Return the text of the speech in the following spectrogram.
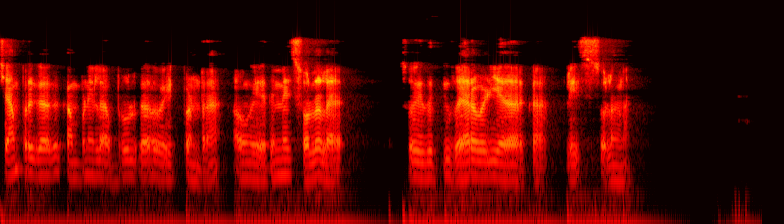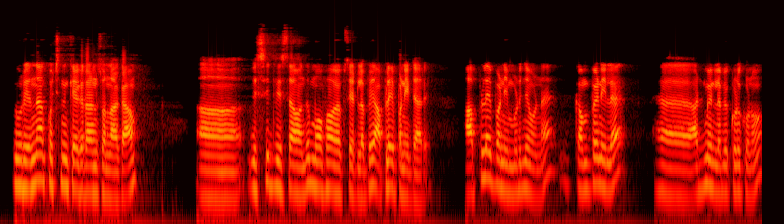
சேம்பருக்காக கம்பெனியில் அப்ரூவலுக்காக வெயிட் பண்ணுறேன் அவங்க எதுவுமே சொல்லலை. ஸோ இதுக்கு வேற வழி ஏதாவது இருக்கா? ப்ளீஸ் சொல்லுங்களேன். இவர் என்ன கொஸ்டின் கேட்குறான்னு சொன்னாக்கா விசிட் விசா வந்து மோஃபா வெப்சைட்டில் போய் அப்ளை பண்ணிட்டாரு. அப்ளை பண்ணி முடிஞ்ச உடனே கம்பெனியில் அட்மினில் போய் கொடுக்கணும்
